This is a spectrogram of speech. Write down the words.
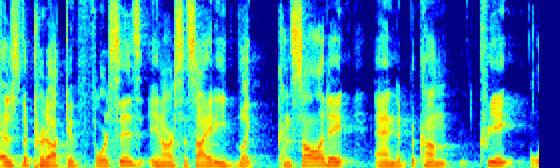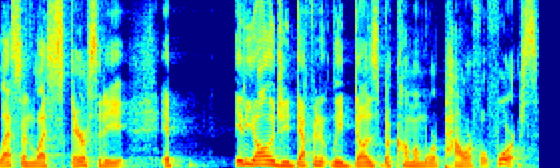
as the productive forces in our society like consolidate and become create less and less scarcity. It ideology definitely does become a more powerful force,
